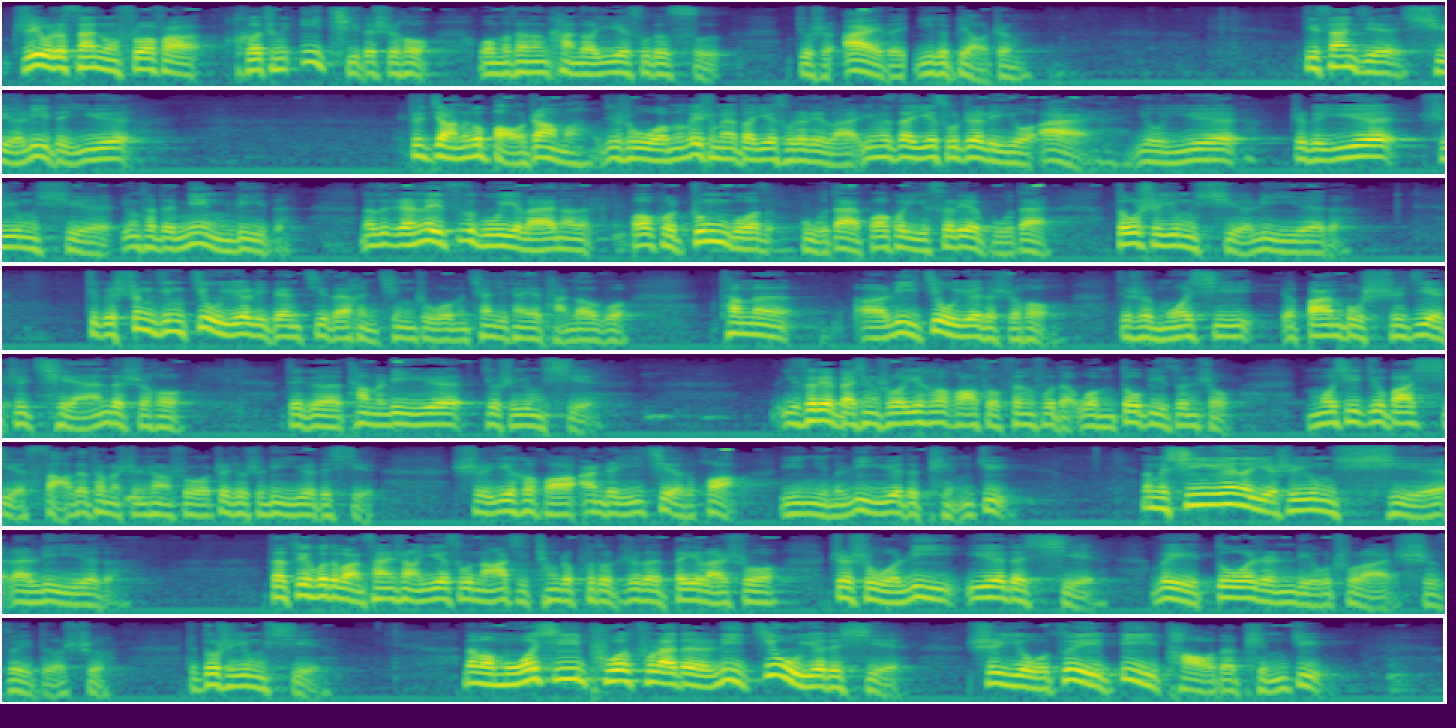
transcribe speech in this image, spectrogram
只有这三种说法。合成一体的时候，我们才能看到耶稣的死就是爱的一个表征。第三节血力的约，这讲那个保障嘛，就是我们为什么要到耶稣这里来？因为在耶稣这里有爱有约，这个约是用血用他的命立的。那人类自古以来呢，包括中国古代，包括以色列古代，都是用血立约的。这个圣经旧约里边记载很清楚，我们前几天也谈到过，他们呃立旧约的时候，就是摩西要颁布十诫之前的时候，这个他们立约就是用血。以色列百姓说耶和华所吩咐的，我们都必遵守。摩西就把血洒在他们身上，说这就是立约的血，是耶和华按着一切的话与你们立约的凭据。那么新约呢，也是用血来立约的。在最后的晚餐上，耶稣拿起盛着葡萄汁的杯来说：“这是我立约的血，为多人流出来，使罪得赦。”这都是用血。那么摩西泼出来的立旧约的血，是有罪必讨的凭据；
